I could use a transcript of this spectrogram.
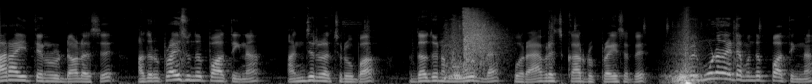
ஆறாயிரத்தி ஐநூறு டாலர்ஸு அதோட ப்ரைஸ் வந்து பார்த்தீங்கன்னா அஞ்சரை லட்சம் ரூபாய். அதாவது நம்ம ஊரில் ஒரு ஆவரேஜ் காரோட ப்ரைஸ் அது. இப்போ மூணாவது ஐட்டம் வந்து பார்த்தீங்கன்னா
